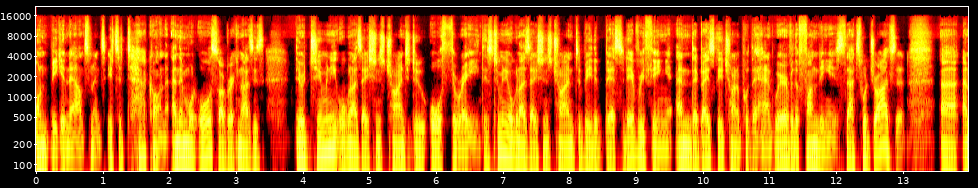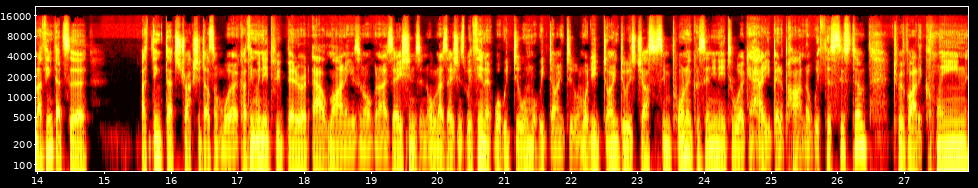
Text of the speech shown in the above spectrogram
on big announcements. It's a tack on. And then what also I've recognized is there are too many organizations trying to do all three. There's too many organizations trying to be the best at everything. And they're basically trying to put their hand wherever the funding is. That's what drives it. Uh, and I think that's a, I think that structure doesn't work. I think we need to be better at outlining as an organizations and organizations within it what we do and what we don't do. And what you don't do is just as important because then you need to work out how you better partner with the system to provide a clean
